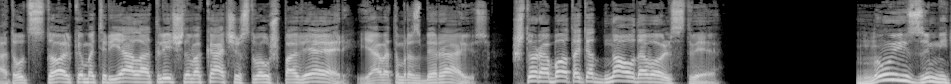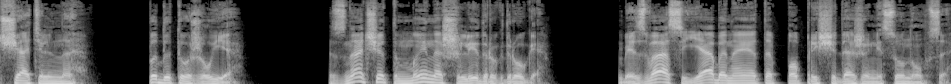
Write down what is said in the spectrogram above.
А тут столько материала отличного качества, уж поверь, я в этом разбираюсь, что работать одно удовольствие. «Ну и замечательно», — подытожил я. Значит, мы нашли друг друга. Без вас я бы на это поприще даже не сунулся.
